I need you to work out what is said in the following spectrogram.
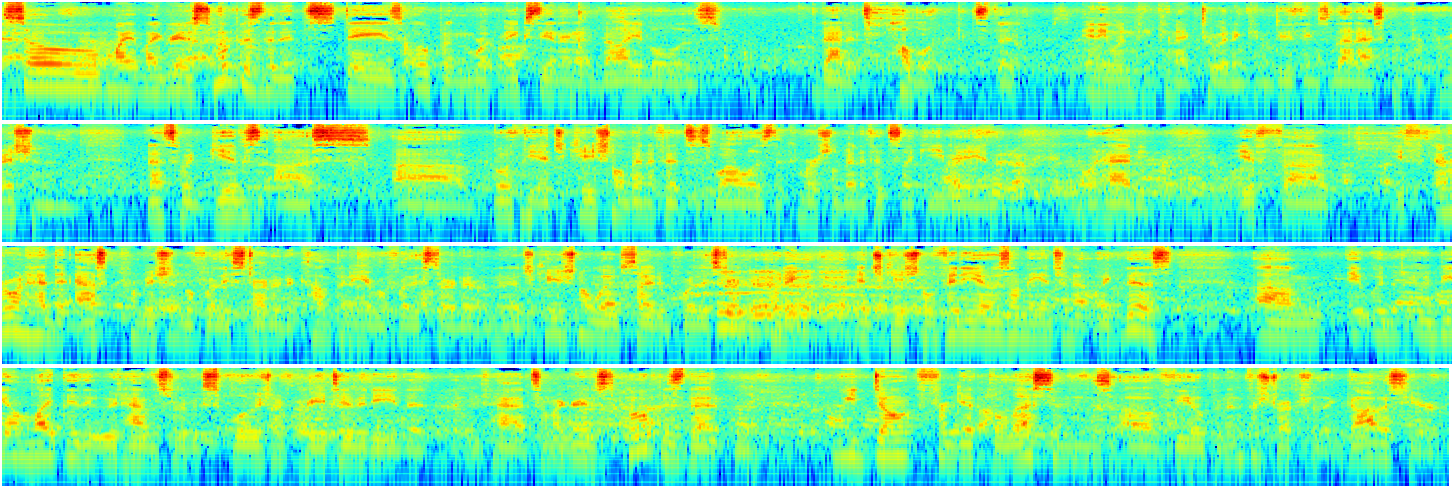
So my, my greatest hope is that it stays open. What makes the internet valuable is that it's public. It's that anyone can connect to it and can do things without asking for permission. And that's what gives us uh, both the educational benefits as well as the commercial benefits like eBay and, and what have you. If uh, if everyone had to ask permission before they started a company or before they started an educational website or before they started putting educational videos on the internet like this, um, it would it would be unlikely that we would have the sort of explosion of creativity that, that we've had. So my greatest hope is that we don't forget the lessons of the open infrastructure that got us here.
